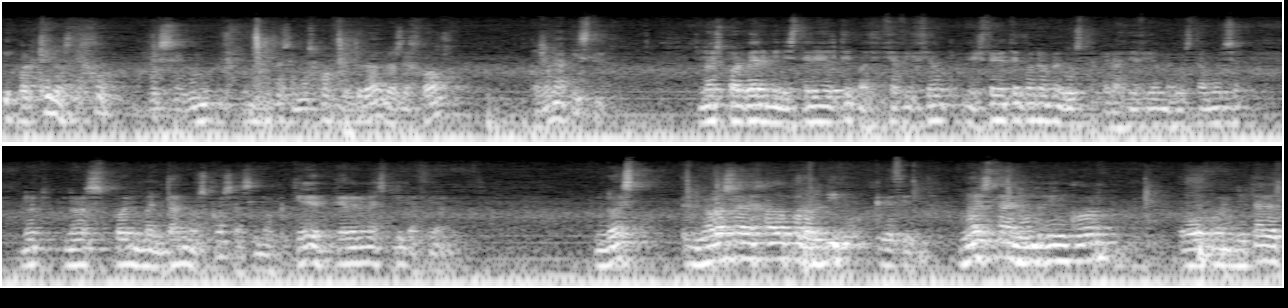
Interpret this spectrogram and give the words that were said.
¿Y por qué los dejó? Pues según nosotros hemos conjeturado, los dejó como una pista. No es por ver Ministerio del Tiempo, ciencia ficción. Ministerio del Tiempo no me gusta, pero la ciencia ficción me gusta mucho. No, es por inventarnos cosas, sino que tiene que haber una explicación. No, es, no los ha dejado por olvido, quiero decir, no está en un rincón o, en mitad del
